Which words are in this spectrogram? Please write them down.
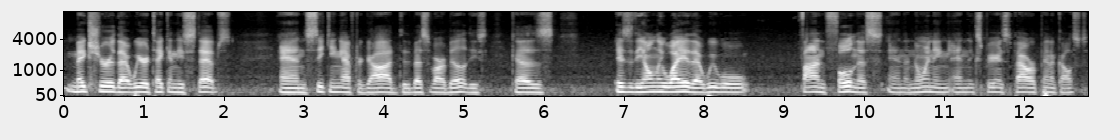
make sure that we are taking these steps and seeking after God to the best of our abilities because is the only way that we will find fullness and anointing and experience the power of Pentecost.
